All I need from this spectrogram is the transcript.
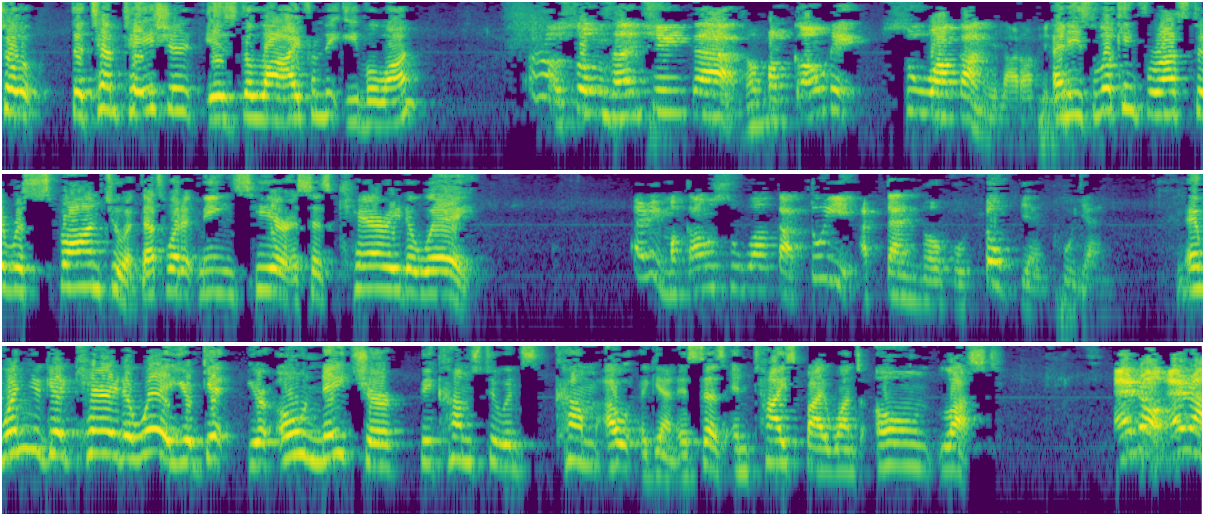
So the temptation is the lie from the evil one, အဲ့တော့စုံစမ်းခြင်းကမကောင်းတဲ့ဆိုးဝါးကနေလာတာဖြစ်တယ် and he's looking for us to respond to it. That's what it means here. It says carried away. အဲ့ဒီမကောင်းဆိုးဝါးကသူ့ရဲ့အတန်တော်ကိုတုံ့ပြန်ဖို့ရန် And when you get carried away, you get your own nature becomes to ins- come out again. It says enticed by one's own lust. အဲ့တော့အဲ့ဒါ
